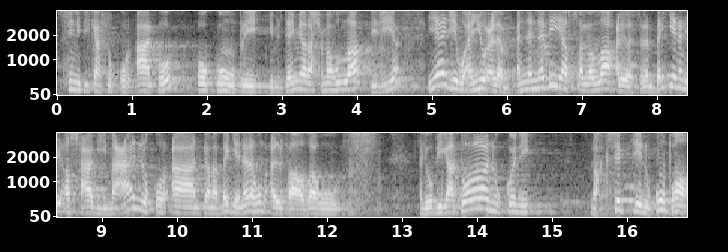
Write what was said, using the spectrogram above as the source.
signification Coran au, أكمبلي ابن تيمية رحمه الله لجيه يجب أن يعلم أن النبي صلى الله عليه وسلم بين لأصحابه معاني القرآن كما بين لهم ألفاظه. الأوبيغاتوار نكوني نكسبتي نكومبران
